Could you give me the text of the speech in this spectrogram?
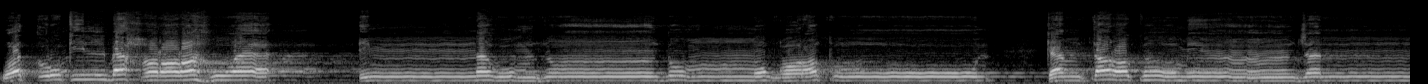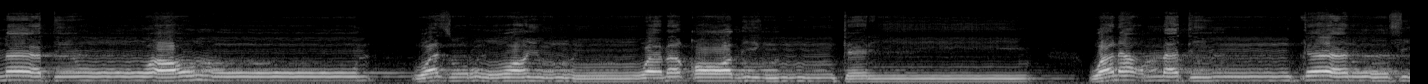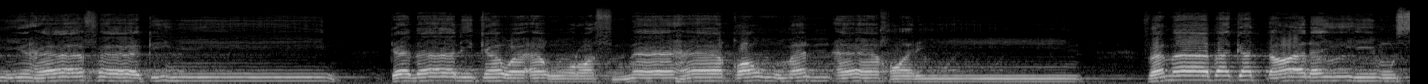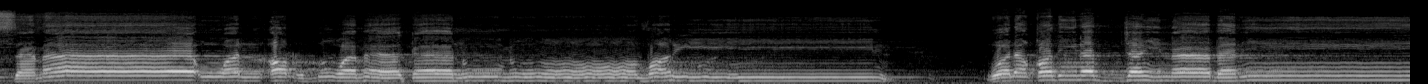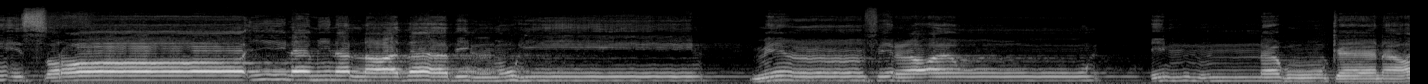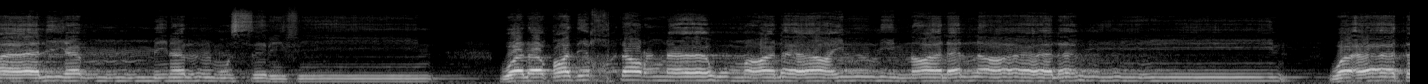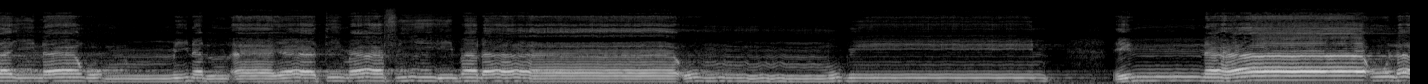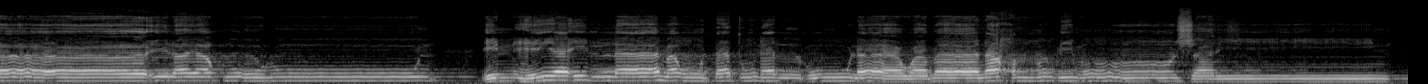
وَاتْرُكِ الْبَحْرَ رَهْوًا ۖ إِنَّهُمْ جُندٌ مُّغْرَقُونَ كَمْ تَرَكُوا مِن جَنَّاتٍ وَعُيُونٍ وَزُرُوعٍ وَمَقَامٍ كَرِيمٍ وَنَعْمَةٍ كَانُوا فِيهَا فَاكِهِينَ. كَذَٰلِكَ وَأَوْرَثْنَاهَا قَوْمًا آخَرِينَ. فَمَا بَكَتْ عَلَيْهِمُ السَّمَاءُ وَالْأَرْضُ وَمَا كَانُوا مُنظَرِينَ وَلَقَدْ نَجَّيْنَا بَنِي إِسْرَائِيلَ مِنَ الْعَذَابِ الْمُهِينِ مِن فِرْعَوْنَ ۚ إِنَّهُ كَانَ عَالِيًا مِّنَ الْمُسْرِفِينَ وَلَقَدِ اخْتَرْنَاهُمْ عَلَىٰ عِلْمٍ عَلَى الْعَالَمِينَ وَآتَيْنَاهُم مِّنَ الْآيَاتِ مَا فِيهِ بَلَاءٌ مُّبِينٌ. إِنَّ هَٰؤُلَاءِ لَيَقُولُونَ إِنْ هِيَ إِلَّا مَوْتَتُنَا الْأُولَىٰ وَمَا نَحْنُ بِمُنشَرِينَ.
